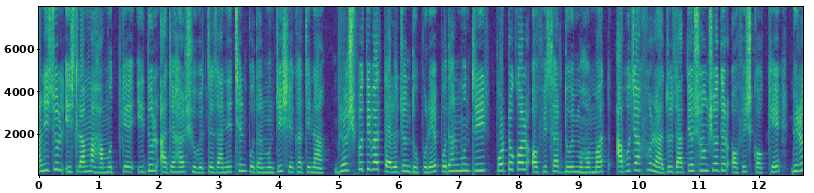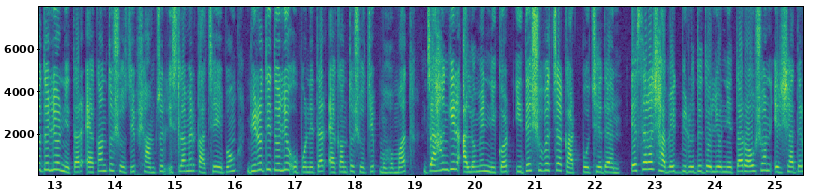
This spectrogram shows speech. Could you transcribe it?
আনিসুল ইসলাম মাহমুদকে ঈদুল আজহার শুভেচ্ছা জানিয়েছেন প্রধানমন্ত্রী শেখ হাসিনা। বৃহস্পতিবার তেরো জুন দুপুরে প্রধানমন্ত্রীর প্রোটোকল অফিসার দুই মোহাম্মদ আবু জাফর রাজু জাতীয় সংসদের অফিস কক্ষে বিরোধীয় নেতার একান্ত সচিব শামসুল ইসলামের কাছে এবং বিরোধী দলীয় উপনেতার একান্ত সচিব মোহাম্মদ জাহাঙ্গীর আলমের নিকট ঈদের শুভেচ্ছা কার্ড পৌঁছে দেন। এছাড়া সাবেক বিরোধী দলীয় নেতা রওশন এরশাদের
